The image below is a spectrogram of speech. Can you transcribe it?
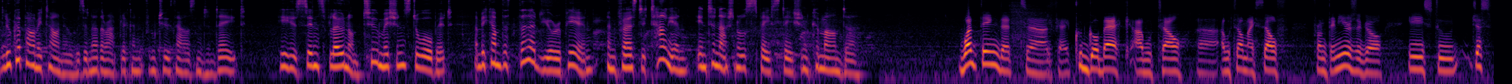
Luca Parmitano was another applicant from 2008. He has since flown on two missions to orbit and become the third European and first Italian International Space Station commander. One thing that uh, if I could go back, I would tell uh, I would tell myself from 10 years ago is to just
